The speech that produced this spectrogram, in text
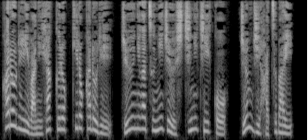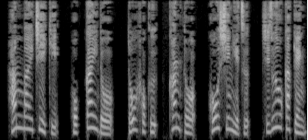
カロリーは206キロカロリー、12月27日以降、順次発売。販売地域、北海道、東北、関東、甲信越、静岡県、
